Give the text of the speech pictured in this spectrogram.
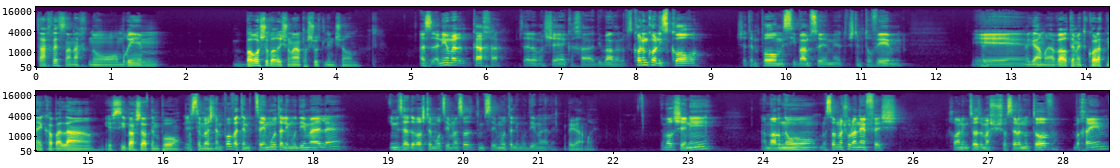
תכלס אנחנו אומרים, בראש ובראשונה פשוט לנשום. אז אני אומר ככה, בסדר? מה שככה דיברנו עליו. אז קודם כל לזכור שאתם פה מסיבה מסוימת, ושאתם טובים. אה, לגמרי, עברתם את כל התנאי קבלה, יש סיבה שאתם פה. יש אתם- סיבה שאתם פה, ואתם תסיימו את הלימודים האלה. אם זה הדבר שאתם רוצים לעשות, אתם תסיימו את הלימודים האלה. לגמרי. דבר שני, אמרנו לעשות משהו לנפש. נכון, למצוא איזה משהו שעושה לנו טוב בחיים.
